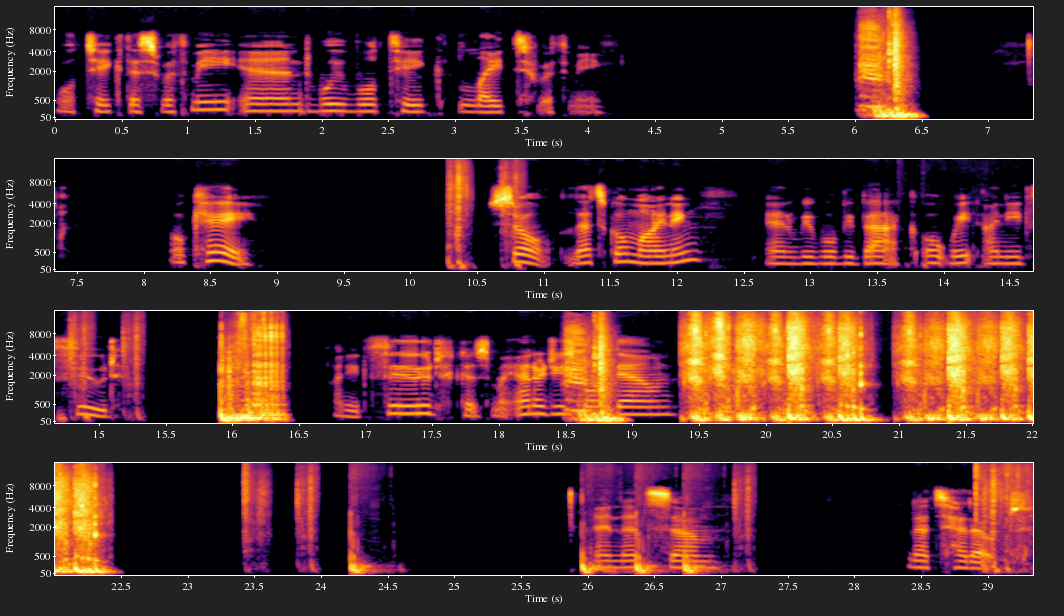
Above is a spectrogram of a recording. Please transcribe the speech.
We'll take this with me and we will take light with me. Okay, so let's go mining and we will be back. Oh, wait, I need food. I need food because my energy is going down. And let's um, let's head out.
